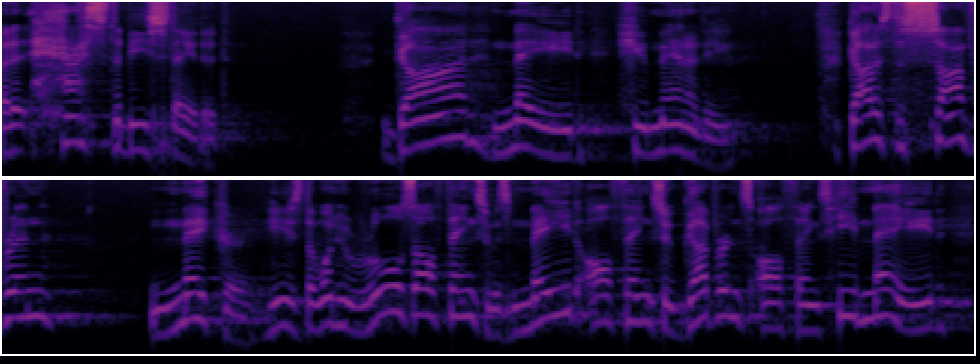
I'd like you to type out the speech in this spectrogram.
but it has to be stated. God made humanity. God is the sovereign maker. He is the one who rules all things, who has made all things, who governs all things. He made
